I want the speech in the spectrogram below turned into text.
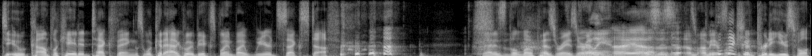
to complicated tech things what could adequately be explained by weird sex stuff. that is the Lopez razor. Brilliant. Oh yeah, this is, I'm, I'm here This is for it. actually pretty useful.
